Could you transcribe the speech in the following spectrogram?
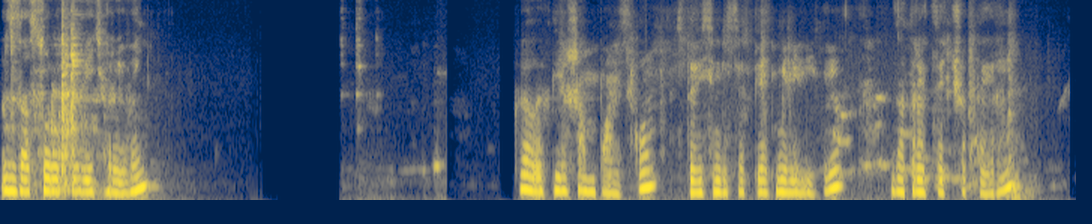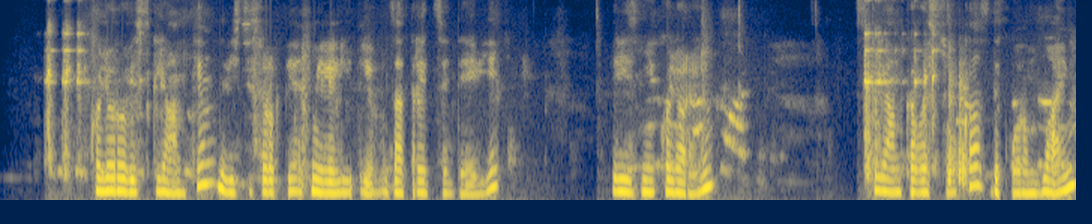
за 49 гривень. Келих для шампанського 185 мл за 34. Кольорові склянки 245 мл за 39. Різні кольори. Склянка висока з декором лайм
